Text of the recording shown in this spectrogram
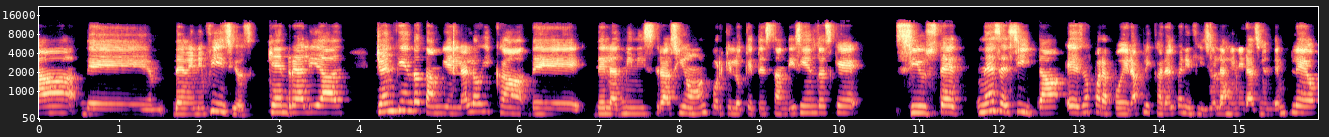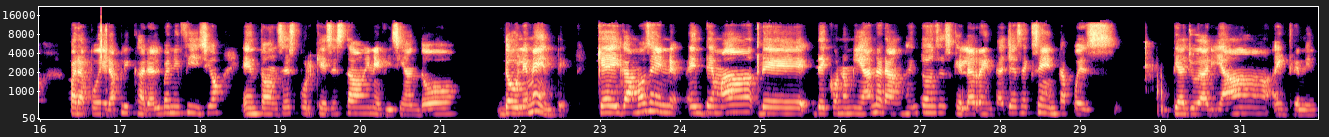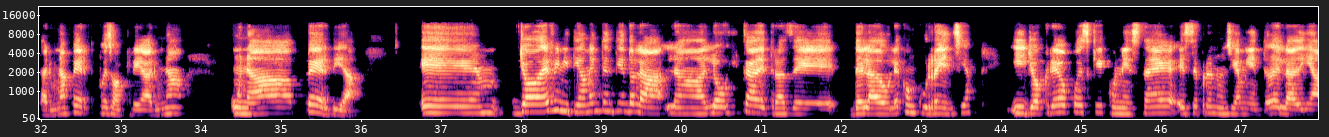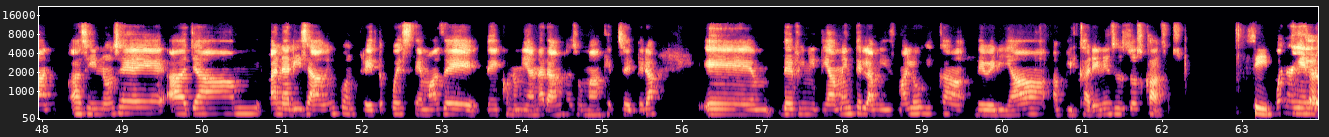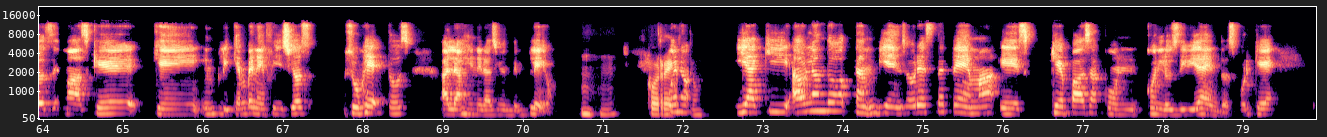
de, de beneficios, que en realidad yo entiendo también la lógica de, de, la administración, porque lo que te están diciendo es que si usted necesita eso para poder aplicar al beneficio, la generación de empleo, para poder aplicar al beneficio, entonces, ¿por qué se está beneficiando doblemente? Que digamos en, en tema de, de, economía naranja, entonces que la renta ya es exenta, pues te ayudaría a incrementar una pérdida, pues o a crear una, una pérdida. Eh, yo definitivamente entiendo la, la lógica detrás de, de, la doble concurrencia y yo creo pues que con este, este pronunciamiento de la DIAN, así no se haya mm, analizado en concreto pues temas de, de economía naranja, SOMAC, etcétera, eh, definitivamente la misma lógica debería aplicar en esos dos casos. Sí. Bueno, y en los demás que, que impliquen beneficios sujetos a la generación de empleo. Correcto. Bueno, y aquí hablando también sobre este tema es qué pasa con, con los dividendos, porque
